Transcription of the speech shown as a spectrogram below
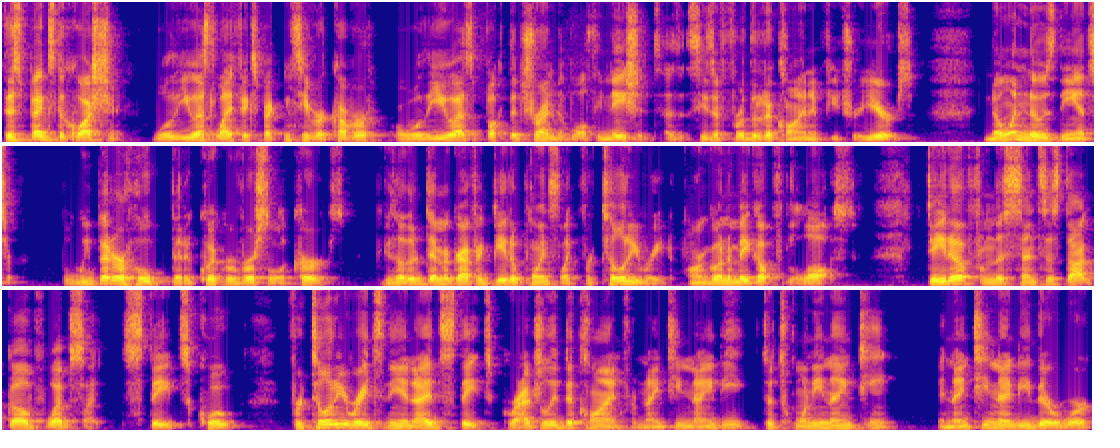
This begs the question Will the U.S. life expectancy recover, or will the U.S. buck the trend of wealthy nations as it sees a further decline in future years? No one knows the answer, but we better hope that a quick reversal occurs because other demographic data points like fertility rate aren't going to make up for the loss. Data from the census.gov website states, quote, fertility rates in the United States gradually declined from 1990 to 2019. In 1990, there were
